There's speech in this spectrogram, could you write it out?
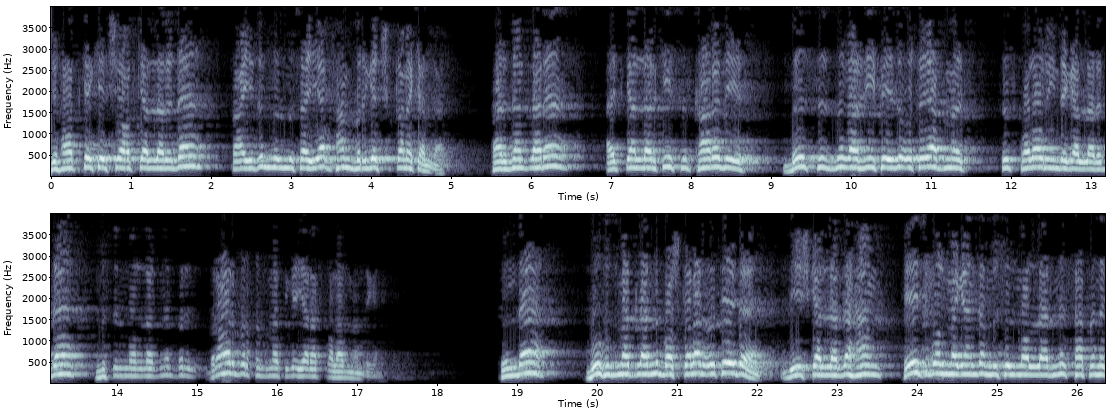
jihodga ketishayotganlarida said ibn musayyab ham birga chiqqan ekanlar. Farzandlari aytganlarki siz qaridingiz biz sizni vazifangizni o'tayapmiz siz qolavering deganlarida musulmonlarni bir biror bir xizmatiga yarab qolarman degan shunda bu xizmatlarni boshqalar o'taydi deyishganlarida ham hech bo'lmaganda musulmonlarni safini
